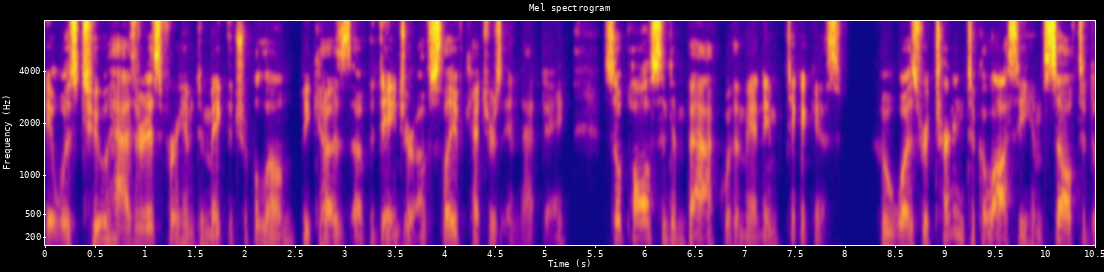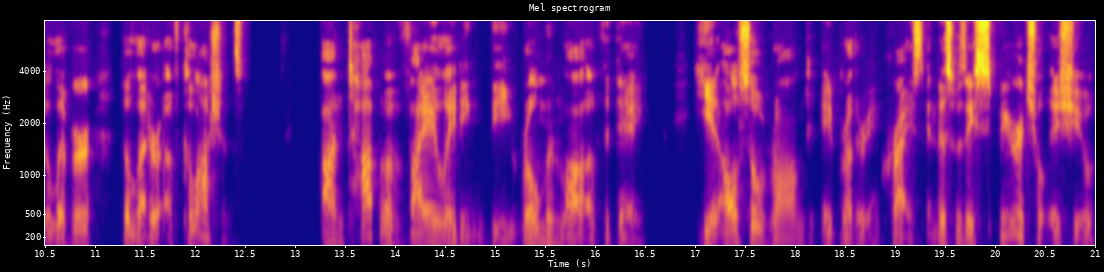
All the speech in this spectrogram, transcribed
It was too hazardous for him to make the trip alone because of the danger of slave catchers in that day, so Paul sent him back with a man named Tychicus, who was returning to Colossae himself to deliver the letter of Colossians. On top of violating the Roman law of the day, he had also wronged a brother in Christ. And this was a spiritual issue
